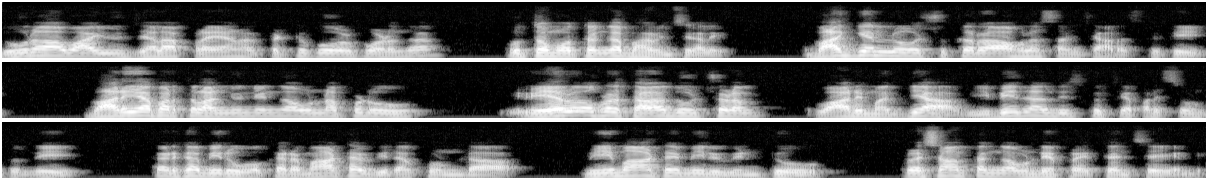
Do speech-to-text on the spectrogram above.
దూరావాయు జల ప్రయాణాలు పెట్టుకోకపోవడంగా ఉత్తమోత్తంగా భావించగలిగి. భాగ్యంలో శుక్రరాహుల సంచార స్థితి భార్యాభర్తలు అన్యోన్యంగా ఉన్నప్పుడు ఏదో ఒకరు తలదూర్చడం వారి మధ్య విభేదాలు తీసుకొచ్చే పరిస్థితి ఉంటుంది. కనుక మీరు ఒకరి మాట వినకుండా మీ మాట మీరు వింటూ ప్రశాంతంగా ఉండే ప్రయత్నం చేయండి.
